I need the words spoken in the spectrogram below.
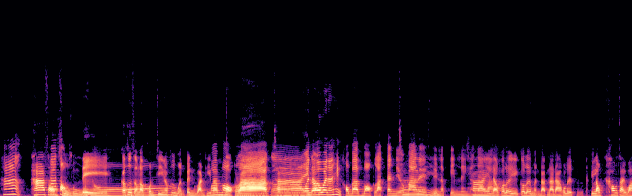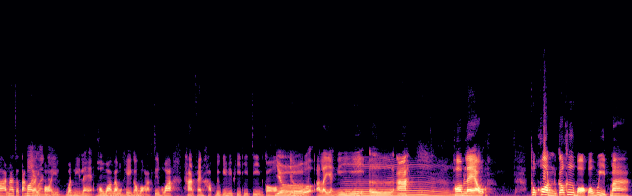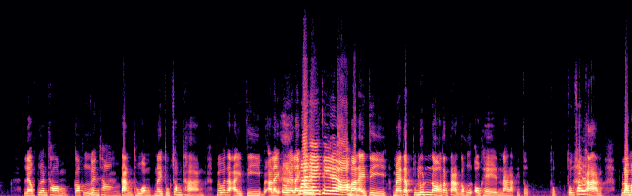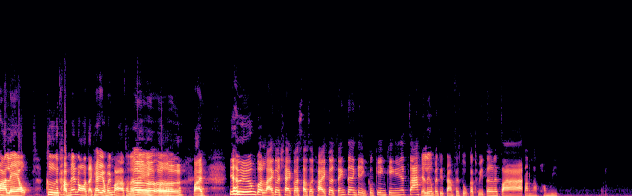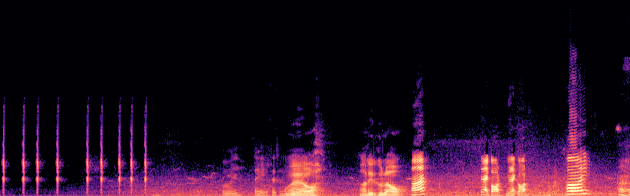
ห้า520 day อ๋อก็คือสำหรับคนจีนก็คือเหมือนเป็นวันที่แบวับนบอกรัก เออใช่วันก็เออวันนั้นเห็นเขาแบบบอกรักกันเยอะใช่ มากเลยศิลปินอะไรเงี้ยใช่ ดารา แล้วก็เลยก็เลยเหมือนแบบนาดาวก็เลยเราเข้าใจว่าน่าจะตั้งใจปปล่ล่ออยยวันนั้นวันนี้แหละ เพราะว่าแบบอืมโอเคก็บอกรักจริงเพราะว่าฐานแฟนคลับบิวกิ้นพีพีที่จีนก็เยอะเยอะ อะไรอย่างนี้ เอออะ ม พร้อมแล้ว ทุกคนก็คือบอกว่าหวีดมาก แล้วเพื่อนช่องก็คือเพื่อนช่อง ต่างทวงในทุกช่องทาง ไม่ว่าจะ IG อะไรเอ่ยอะไรมาเอ่ในยจีเลยเหรอ มาใน IG แม้แต่รุ่นน้องต่างๆ ก็คือโอเคน่ารักที่สุด ทุกทุกช่องทาง เรามาแล้ว คือทำแน่นอนแต่แค่ยังไม่มาเท่านั้นเองเออเออ เออไป อย่าลืมกดไลค์ กดแชร์ กด subscribe กดแจ้งเตือนกันอีกกุ๊กกิ๊งกิ๊งนี่นะจ๊ะ อย่าลืมไปติดตาม Facebook กับ Twitter นะจ๊ะ ตั้งรับความหวีดเอ้ย เต๋ใส่ชุดแหววอาทิตย์ขึ้นแล้วฮะที่ไหนก่อนอยู่ไหนก่อน เฮ้ย โอ้โห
